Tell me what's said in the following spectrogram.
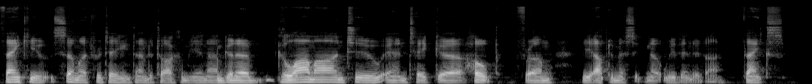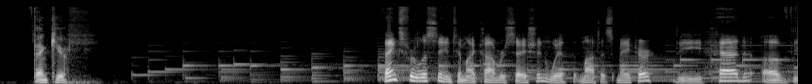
thank you so much for taking time to talk to me. And I'm going to glom on to and take uh, hope from the optimistic note we've ended on. Thanks. Thank you. Thanks for listening to my conversation with Matas Mäeker, the head of the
